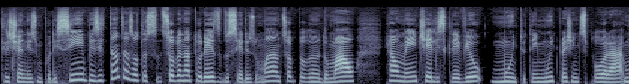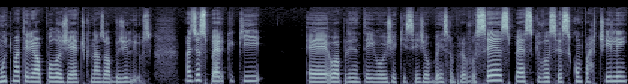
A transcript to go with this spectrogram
Cristianismo Puro e Simples e tantas outras sobre a natureza dos seres humanos, sobre o problema do mal. Realmente ele escreveu muito, tem muito para a gente explorar, muito material apologético nas obras de Lewis. Mas eu espero que que é, eu apresentei hoje aqui seja o bênção para vocês. Peço que vocês compartilhem,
